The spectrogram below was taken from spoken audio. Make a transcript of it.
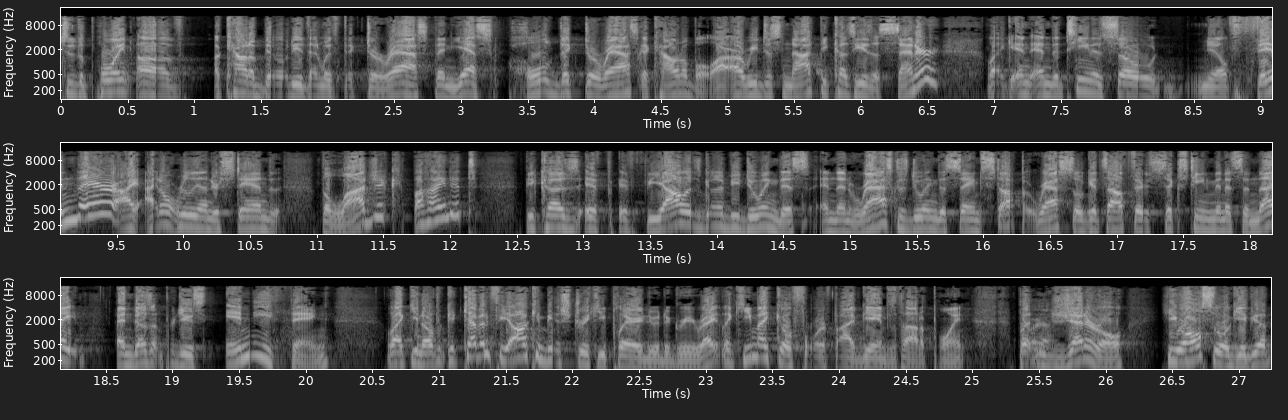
To the point of accountability then with Victor Rask, then yes, hold Victor Rask accountable. Are, are, we just not because he's a center? Like, and, and the team is so, you know, thin there? I, I don't really understand the logic behind it because if, if Fiala is going to be doing this and then Rask is doing the same stuff, but Rask still gets out there 16 minutes a night and doesn't produce anything, like, you know, Kevin Fiala can be a streaky player to a degree, right? Like, he might go four or five games without a point. But oh, yeah. in general, he also will give you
